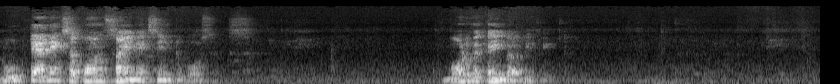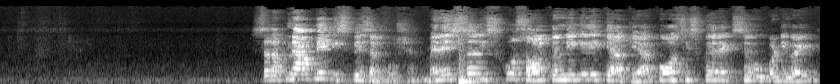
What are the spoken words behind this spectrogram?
root tan x upon sine x into cos x board में कई बार रिपीट सर अपने आप में एक स्पेशल क्वेश्चन मैंने सर इसको सॉल्व करने के लिए क्या किया? कॉस स्क्वायर एक्स से ऊपर डिवाइड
